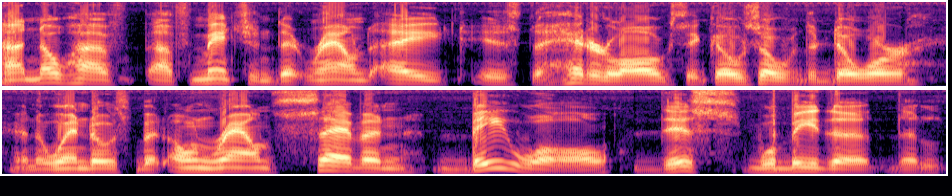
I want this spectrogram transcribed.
I know I've, I've mentioned that round eight is the header logs that goes over the door and the windows, but on round seven B wall, this will be the, the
